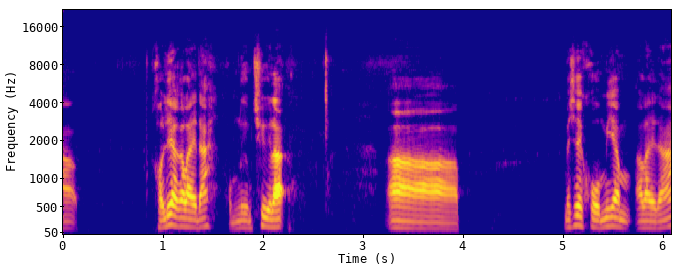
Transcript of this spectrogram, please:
าเขาเรียกอะไรนะ ผมลืมชื่อละอ่าไม่ใช่โครเมียมอะไรนะ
